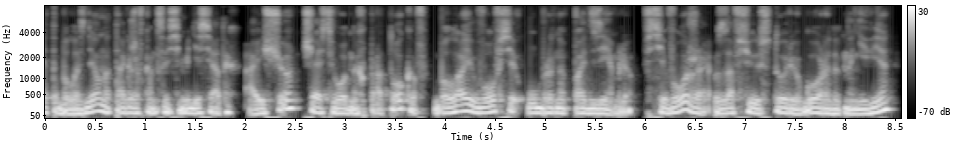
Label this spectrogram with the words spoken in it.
это было сделано также в конце 70-х. А еще часть водных протоков была и вовсе убрана под землю. Всего же за всю историю города на Неве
